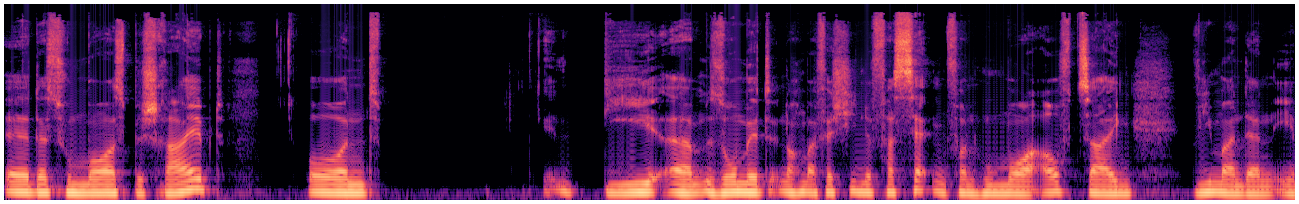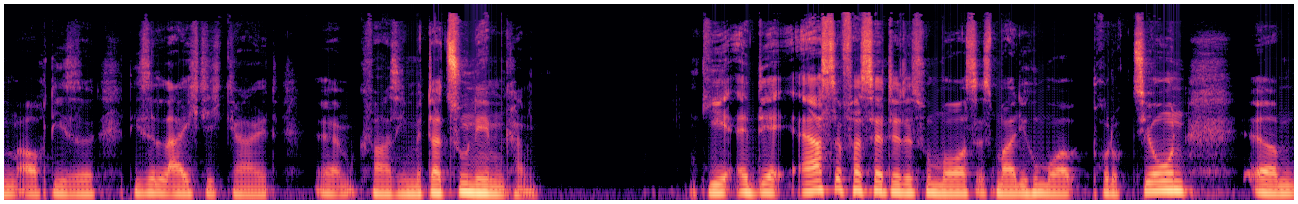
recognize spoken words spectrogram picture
äh, des Humors beschreibt und die ähm, somit nochmal verschiedene Facetten von Humor aufzeigen, wie man dann eben auch diese, diese Leichtigkeit ähm, quasi mit dazu nehmen kann. Die, äh, die erste Facette des Humors ist mal die Humorproduktion. Ähm,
